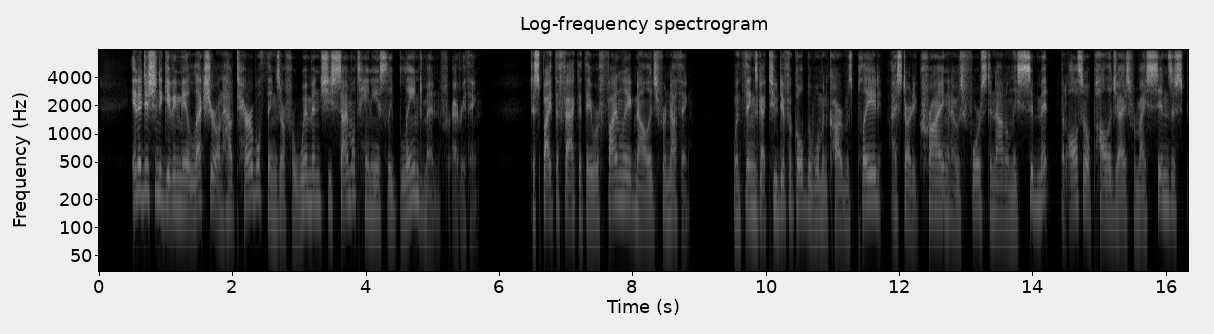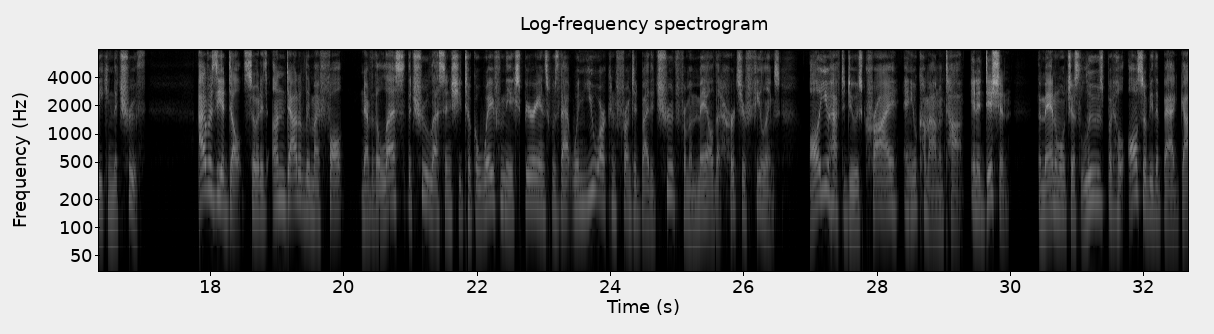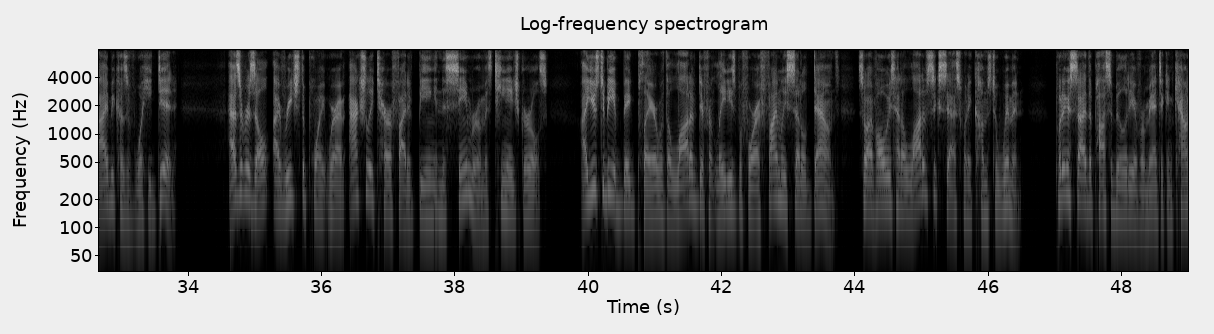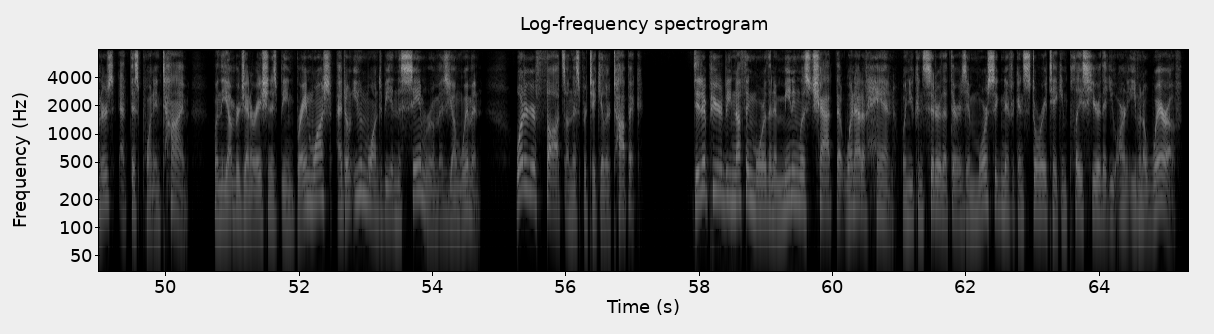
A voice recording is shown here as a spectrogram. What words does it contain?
in addition to giving me a lecture on how terrible things are for women, she simultaneously blamed men for everything, despite the fact that they were finally acknowledged for nothing. When things got too difficult, the woman card was played, I started crying, and I was forced to not only submit, but also apologize for my sins of speaking the truth. I was the adult, so it is undoubtedly my fault. Nevertheless, the true lesson she took away from the experience was that when you are confronted by the truth from a male that hurts your feelings, all you have to do is cry and you'll come out on top. In addition, the man won't just lose, but he'll also be the bad guy because of what he did. As a result, I've reached the point where I'm actually terrified of being in the same room as teenage girls. I used to be a big player with a lot of different ladies before I finally settled down, so I've always had a lot of success when it comes to women. Putting aside the possibility of romantic encounters at this point in time, when the younger generation is being brainwashed, I don't even want to be in the same room as young women. What are your thoughts on this particular topic? Did appear to be nothing more than a meaningless chat that went out of hand when you consider that there is a more significant story taking place here that you aren't even aware of.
